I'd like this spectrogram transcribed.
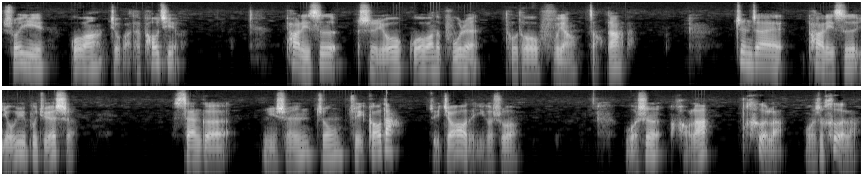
所以国王就把他抛弃了。帕里斯是由国王的仆人偷偷抚养长大的。正在帕里斯犹豫不决时，三个。女神中最高大、最骄傲的一个说：“我是好拉，赫拉，我是赫拉，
